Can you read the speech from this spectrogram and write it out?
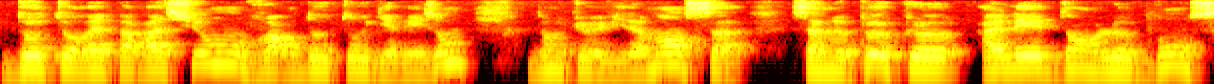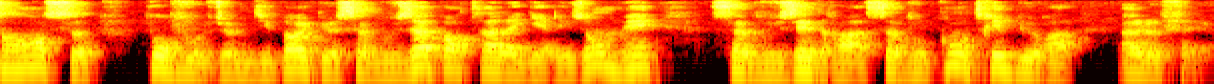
d'autoréparation, voire d'auto-guérison. Donc évidemment, ça, ça ne peut que aller dans le bon sens pour vous. Je ne dis pas que ça vous apportera la guérison, mais ça vous aidera, ça vous contribuera à le faire.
